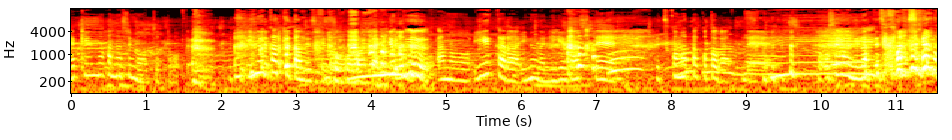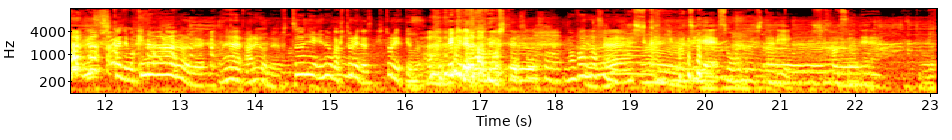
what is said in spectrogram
野犬の話もちょっと犬飼ってたんですけどよくあの家から犬が逃げ出してで捕まったことがあって。お世話になってたかもしれない確かに沖縄あるでね。あれよね。普通に犬が一人で一人っていうか一匹で散歩してる。野放しね確かに街で遭遇したりしますね。野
